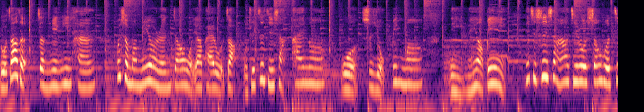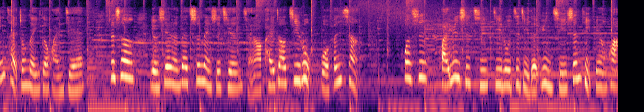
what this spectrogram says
裸照的正面意涵，为什么没有人教我要拍裸照，我却自己想拍呢？我是有病吗？你没有病。你只是想要记录生活精彩中的一个环节，就像有些人在吃美食前想要拍照记录或分享，或是怀孕时期记录自己的孕期身体变化，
